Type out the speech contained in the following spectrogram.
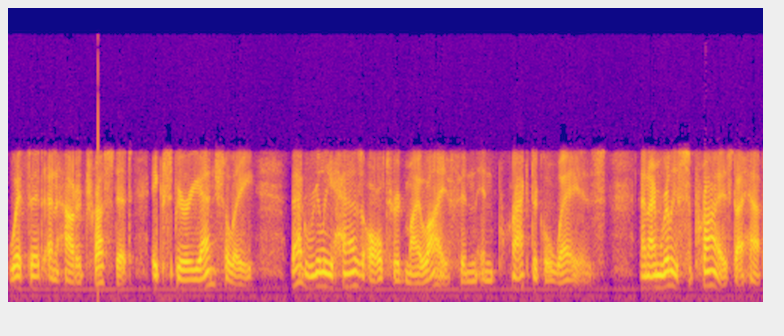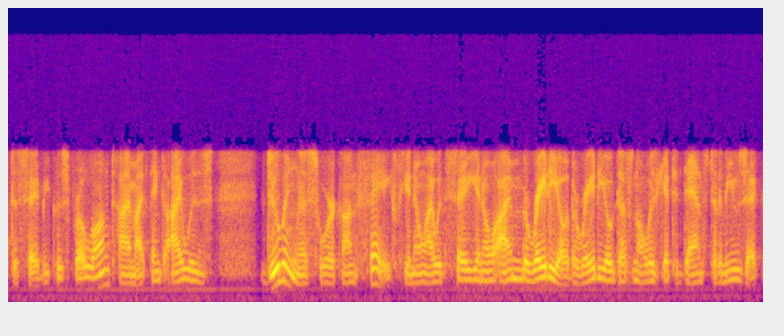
with it, and how to trust it experientially, that really has altered my life in, in practical ways. And I'm really surprised, I have to say, because for a long time I think I was doing this work on faith. You know, I would say, you know, I'm the radio. The radio doesn't always get to dance to the music.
